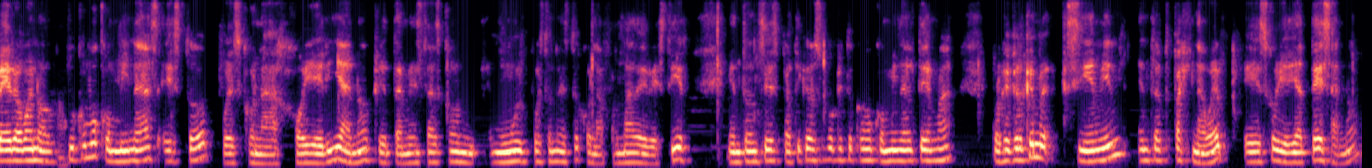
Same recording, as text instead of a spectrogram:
pero bueno, ¿tú cómo combinas esto pues con la joyería, ¿no? Que también estás con, muy puesto en esto con la forma de vestir. Entonces, platícanos un poquito cómo combina el tema, porque creo que si bien entra a tu página web, es joyería Tesa, ¿no?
